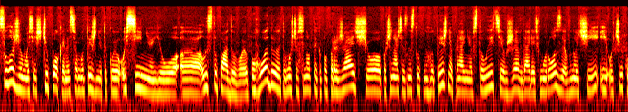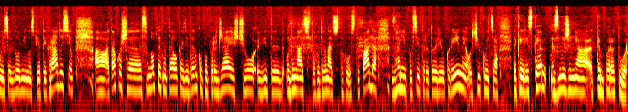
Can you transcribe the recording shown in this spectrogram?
Е, Насолоджуємося ще поки на цьому тижні такою осінньою е, листопадовою погодою, тому що синоптики попереджають, що починаючи з наступного тижня, принаймні в столиці вже вдарять морози вночі і очікується до мінус 5 градусів. А також е, синоптик Наталка Діденко попереджає, що від 11-12 листопада взагалі по всій території України очікується таке різке зниження температур.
